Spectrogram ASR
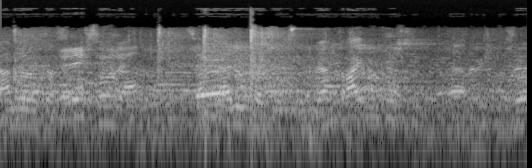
Der andere ist das. Ich so, der andere. Ja, Lukas. Wir haben drei Lukas. Ja, also.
